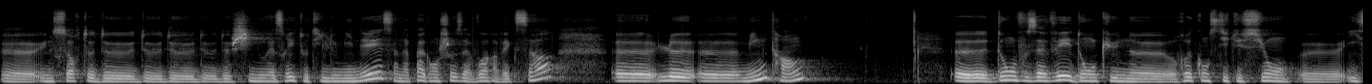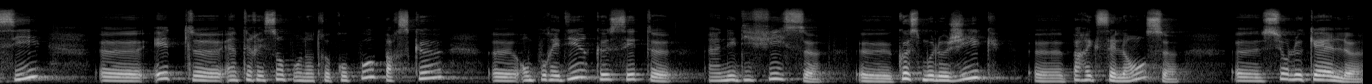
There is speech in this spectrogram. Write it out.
une sorte de, de, chinoiserie tout illuminée. Ça n'a pas grand-chose à voir avec ça. le Mingtang, dont vous avez donc une reconstitution ici, est intéressant pour notre propos parce que on pourrait dire que c'est un édifice cosmologique par excellence euh, sur lequel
